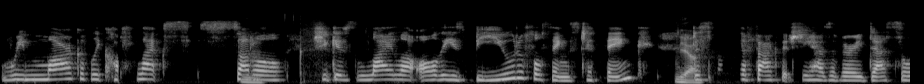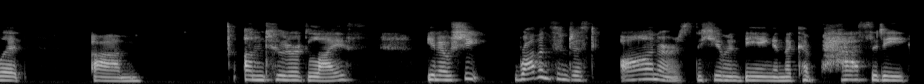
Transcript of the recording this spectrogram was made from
remarkably complex, subtle. She gives Lila all these beautiful things to think yeah. despite the fact that she has a very desolate, um, untutored life. You know, she Robinson just honors the human being and the capacity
